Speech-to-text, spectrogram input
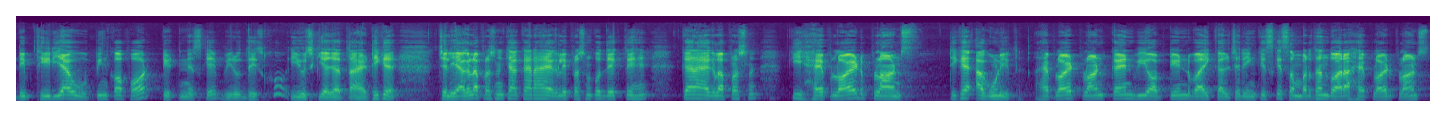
डिप्थीरिया, वूपिंग कफ और टिटनेस के विरुद्ध इसको यूज़ किया जाता है, ठीक है? चलिए अगला प्रश्न क्या कह रहा है? अगले प्रश्न को देखते हैं। कह रहा है अगला प्रश्न कि हैप्लॉयड प्लांट्स ठीक है, अगुणित। Haploid plant can be obtained by culturing किसके संवर्धन द्वारा हैप्लॉयड प्लांट्स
